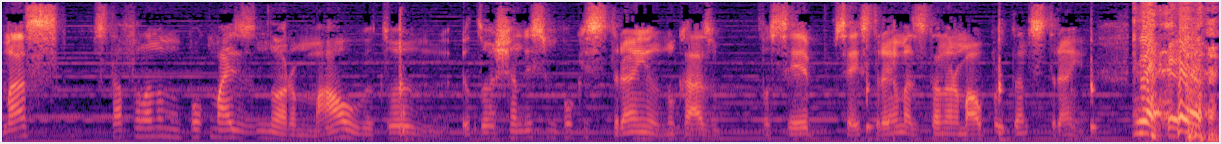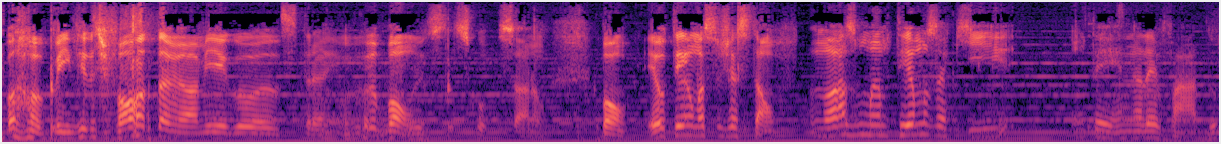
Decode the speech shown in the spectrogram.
Mas você tá falando um pouco mais normal, eu tô, eu tô achando isso um pouco estranho, no caso, você, você é estranho, mas está normal, portanto estranho. Bem-vindo de volta, meu amigo estranho. Bom, desculpe, não. Bom, eu tenho uma sugestão. Nós mantemos aqui um terreno elevado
